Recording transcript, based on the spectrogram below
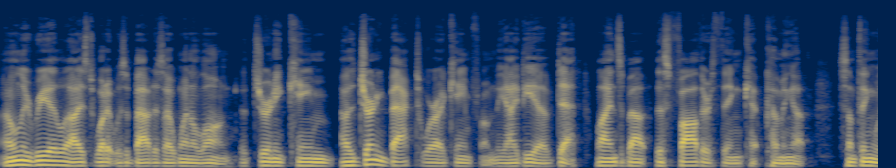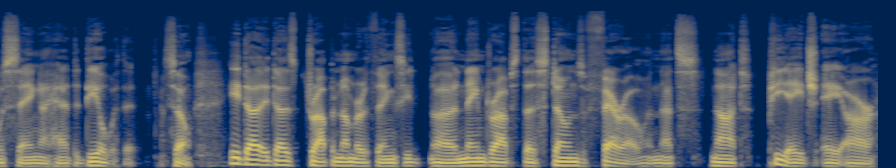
I only realized what it was about as I went along. The journey came, a journey back to where I came from. The idea of death. Lines about this father thing kept coming up. Something was saying I had to deal with it. So he does, he does drop a number of things. He uh, name drops the stones of Faroe, and that's not P H A R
